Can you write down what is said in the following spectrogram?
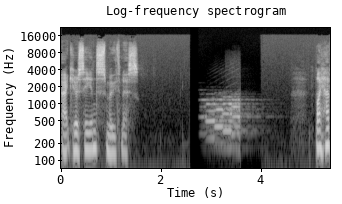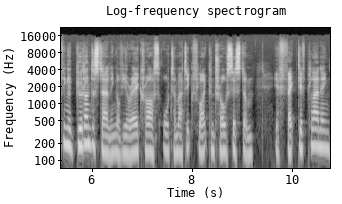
accuracy and smoothness. By having a good understanding of your aircraft's automatic flight control system, effective planning,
